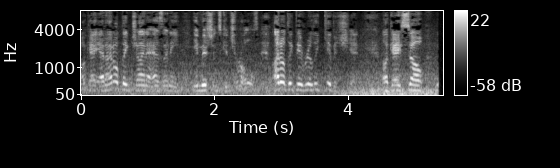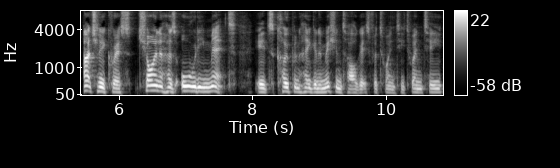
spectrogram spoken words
okay? And I don't think China has any emissions controls. I don't think they really give a shit, okay? So. Actually, Chris, China has already met its Copenhagen emission targets for 2020,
